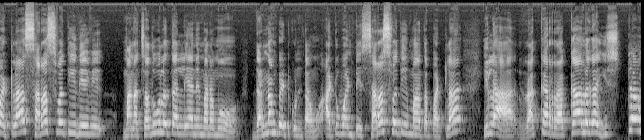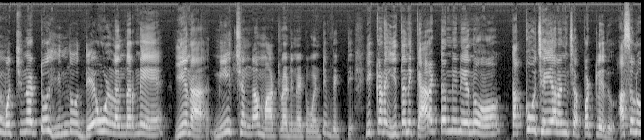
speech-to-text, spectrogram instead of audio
పట్ల సరస్వతీదేవి మన చదువుల తల్లి అని మనము దండం పెట్టుకుంటాము. అటువంటి సరస్వతి మాత పట్ల ఇలా రకరకాలుగా ఇష్టం వచ్చినట్టు హిందూ దేవుళ్ళందరినీ ఈయన నీచంగా మాట్లాడినటువంటి వ్యక్తి. ఇక్కడ ఇతని క్యారెక్టర్ని నేను తక్కువ చేయాలని చెప్పట్లేదు. అసలు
